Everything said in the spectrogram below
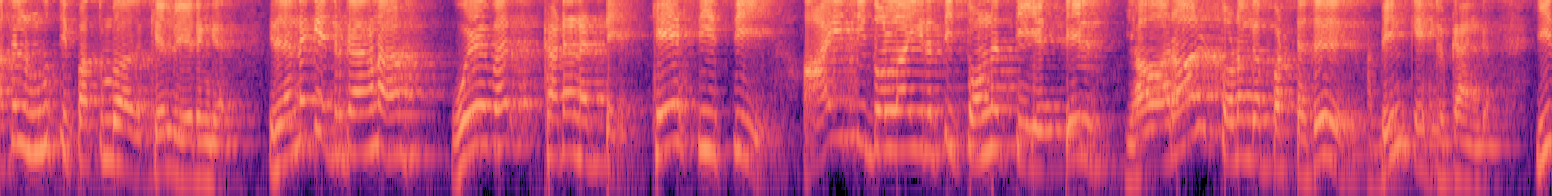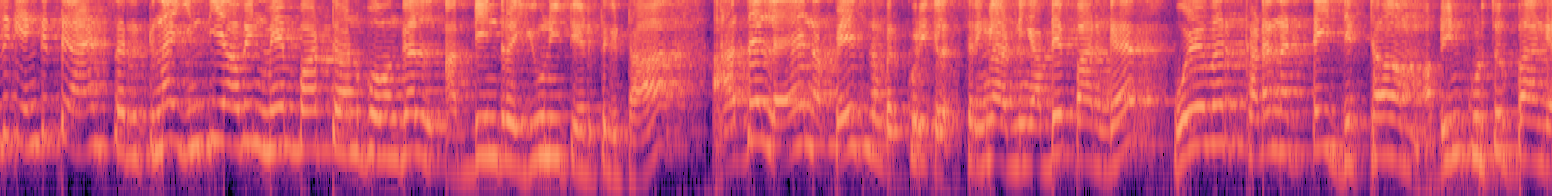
அதில் நூற்றி பத்தொன்பதாவது கேள்வி எடுங்க. இதில் என்ன கேட்டிருக்காங்கன்னா உழவர் கடன் அட்டை கேசிசி ஆயிரத்தி தொள்ளாயிரத்தி தொண்ணூற்றி எட்டில் யாரால் தொடங்கப்பட்டது அப்படின்னு கேட்டிருக்காங்க. இதுக்கு எங்கிட்ட ஆன்சர் இருக்குன்னா இந்தியாவின் மேம்பாட்டு அனுபவங்கள் அப்படின்ற யூனிட் எடுத்துக்கிட்டா அதில் நான் பேஜ் நம்பர் குறிக்கல. சரிங்களா? நீங்கள் அப்படியே பாருங்க. உழவர் கடன் அட்டை திட்டம் அப்படின்னு கொடுத்துருப்பாங்க.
